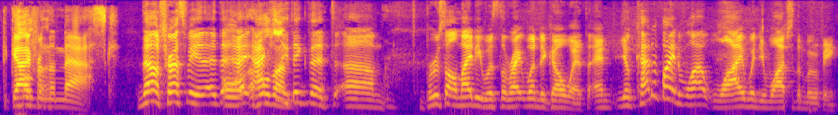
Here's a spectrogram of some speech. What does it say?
The guy from on. the mask. No, trust me. I, I actually on. think that um, Bruce Almighty was the right one to go with, and you'll kind of find why, why when you watch the movie.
